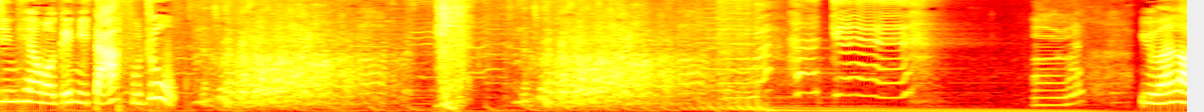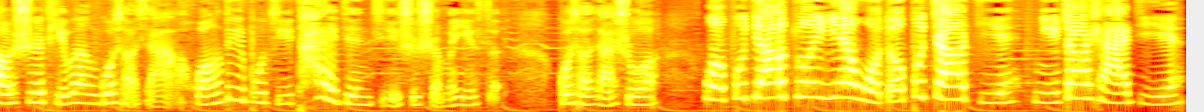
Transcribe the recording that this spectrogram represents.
今天我给你打辅助。”语文老师提问郭晓霞：“皇帝不急太监急是什么意思？”郭晓霞说。我不交作业，我都不着急，你着啥急？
